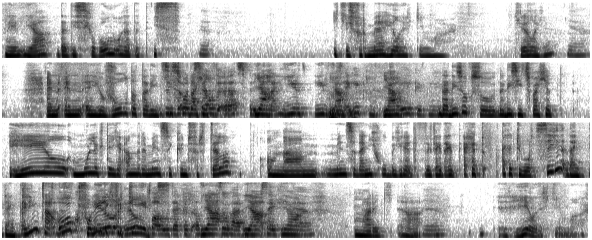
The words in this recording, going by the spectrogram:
Nee, ja, dat is gewoon wat het is. Ja. Het is voor mij heel herkenbaar. Grillig, hè? ja. En, en, en je voelt dat dat iets Dus is wat dat je... hetzelfde uitspreken, Ja. maar hier, hier Ja, zeg ik, ja. ik het nu. dat is ook zo. Dat is iets wat je heel moeilijk tegen andere mensen kunt vertellen, omdat mensen dat niet goed begrijpen. Als je het- als je het- woord zeggen, dan, dan klinkt dat ook volledig heel, verkeerd. Heel fout dat ik het, als ik het zo hard ja, zeg. Ja. Ja. Maar ik... Ja, Ja. Heel herkenbaar.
